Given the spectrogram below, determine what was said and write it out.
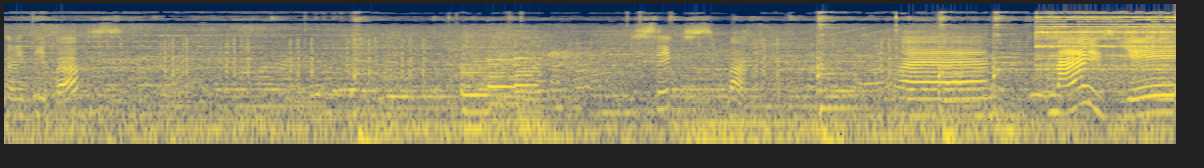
Twenty bucks. Six bucks. And nice, yay!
